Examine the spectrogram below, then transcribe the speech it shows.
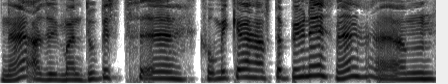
ne, also ich meine, du bist äh, Komiker auf der Bühne, ne? Ähm,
